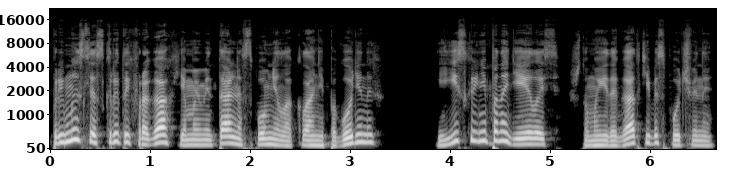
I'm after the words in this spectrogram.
При мысли о скрытых врагах я моментально вспомнила о клане Погодиных и искренне понадеялась, что мои догадки беспочвены.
